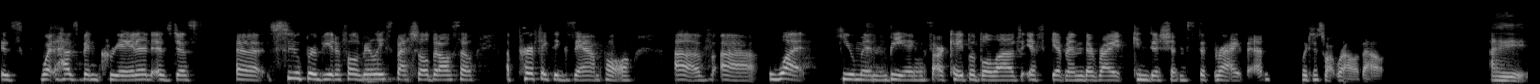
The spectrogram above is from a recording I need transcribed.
is what has been created is just uh, super beautiful really special but also a perfect example of uh, what human beings are capable of if given the right conditions to thrive in which is what we're all about. I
